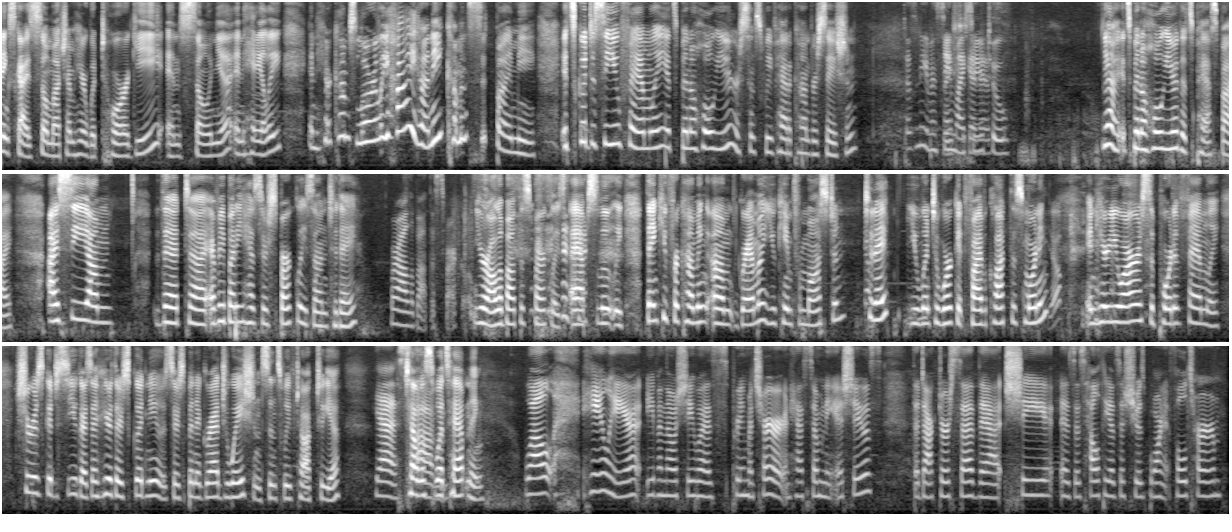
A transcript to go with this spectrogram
Thanks, guys, so much. I'm here with Torgi and Sonia and Hailey. And here comes Lauralee. Hi, honey. Come and sit by me. It's good to see you, family. It's been a whole year since we've had a conversation. Doesn't even seem Nice like to see it you is. too. Yeah, it's been a whole year that's passed by. I see um, that uh, everybody has their sparklies on today. We're all about the sparkles. You're all about the sparklies. Absolutely. Thank you for coming. Um, Grandma, you came from Boston today. You went to work at 5 o'clock this morning. Yep. And here you are, a supportive family. Sure is good to see you guys. I hear there's good news. There's been a graduation since we've talked to you. yes. Tell us um, what's happening. Well, Hailey, even though she was premature and has so many issues, the doctor said that she is as healthy as if she was born at full term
